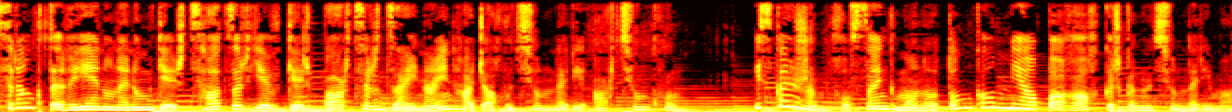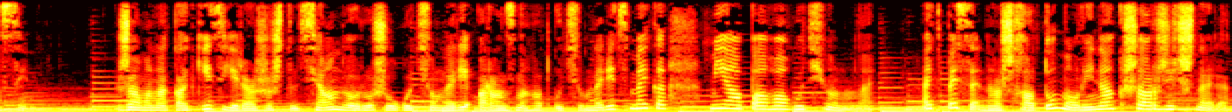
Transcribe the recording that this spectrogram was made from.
Սրանք տեղի են ունենում գերցածր եւ գերբարձր ձայնային հաճախությունների արդյունքում։ Իսկ այժմ խոսենք մոնոտոն կամ միապաղաղ կրկնությունների մասին։ Ժամանակակից երաժշտության որոշ ուղությունների առանձնահատկություններից մեկը միապաղաղությունն է։ Այդպես են աշխատում օրինակ շարժիչները։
